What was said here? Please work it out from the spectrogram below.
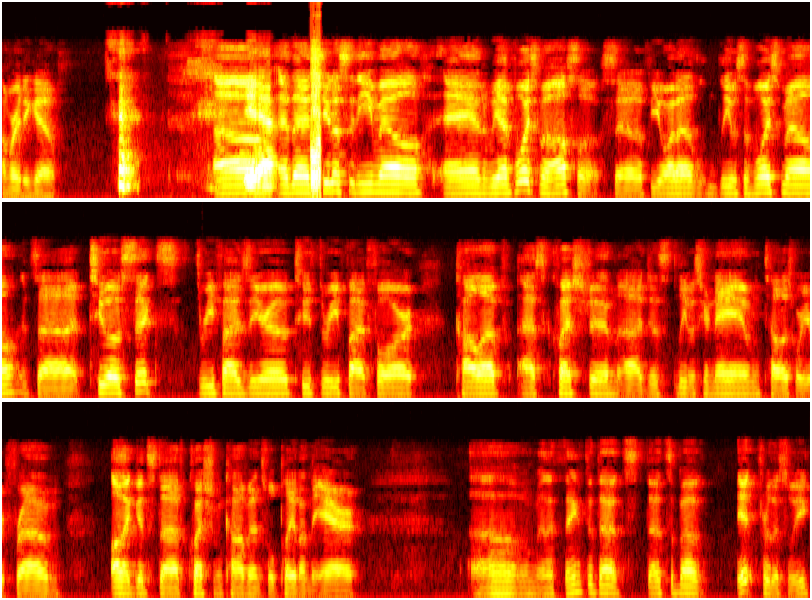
I'm ready to go. Um, Yeah. And then shoot us an email, and we have voicemail also. So if you want to leave us a voicemail, it's uh 206 350 2354. Call up, ask a question, uh, just leave us your name, tell us where you're from, all that good stuff. Question, comments, we'll play it on the air. Um, and I think that that's that's about it for this week.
